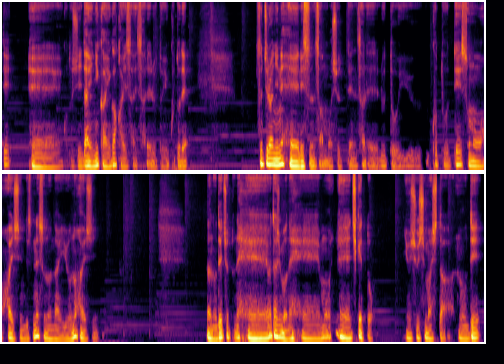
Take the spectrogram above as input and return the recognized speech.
ーで、えー、今年第2回が開催されるということで、そちらにね、えー、リスンさんも出展されるということで、その配信ですね、その内容の配信。なので、ちょっとね、えー、私もね、えー、もう、えー、チケット入手しましたので、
